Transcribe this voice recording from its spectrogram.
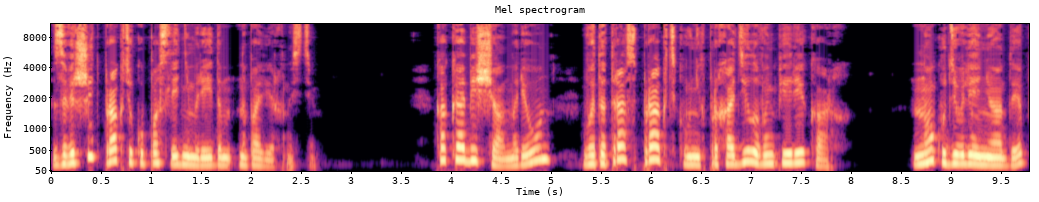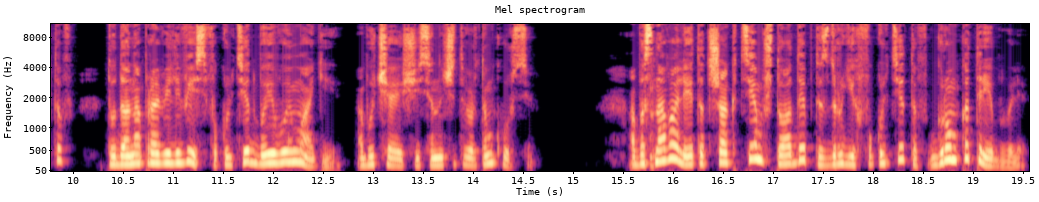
завершить практику последним рейдом на поверхности. Как и обещал Марион, в этот раз практика у них проходила в Империи Карх. Но, к удивлению адептов, туда направили весь факультет боевой магии, обучающийся на четвертом курсе. Обосновали этот шаг тем, что адепты с других факультетов громко требовали,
